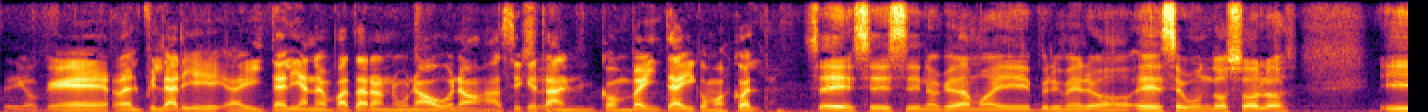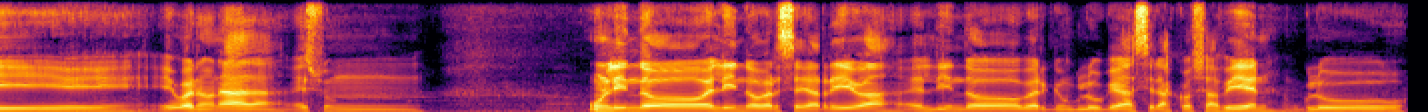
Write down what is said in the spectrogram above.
Te digo que Real Pilar y Italiano empataron 1 a 1, así que están con 20 ahí como escolta. Sí, sí, sí, nos quedamos ahí primero, eh, segundos solos. Y, bueno, nada, es un, un lindo, es lindo verse de arriba, es lindo ver que un club que hace las cosas bien, un club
